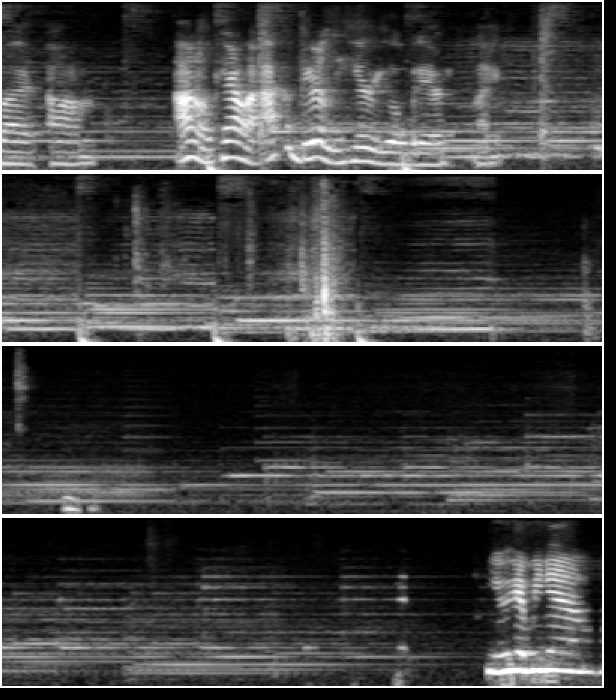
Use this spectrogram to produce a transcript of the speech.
But um, I don't know, Caroline. I could barely hear you over there. Like, You hear me now?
